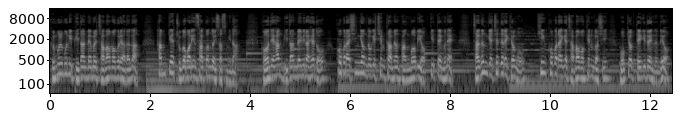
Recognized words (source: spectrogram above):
그물무늬 비단뱀을 잡아먹으려 하다가 함께 죽어버린 사건도 있었습니다. 거대한 비단뱀이라 해도 코브라 신경독이 침투하면 방법이 없기 때문에 작은 개체들의 경우 킹코브라에게 잡아먹히는 것이 목격되기도 했는데요.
